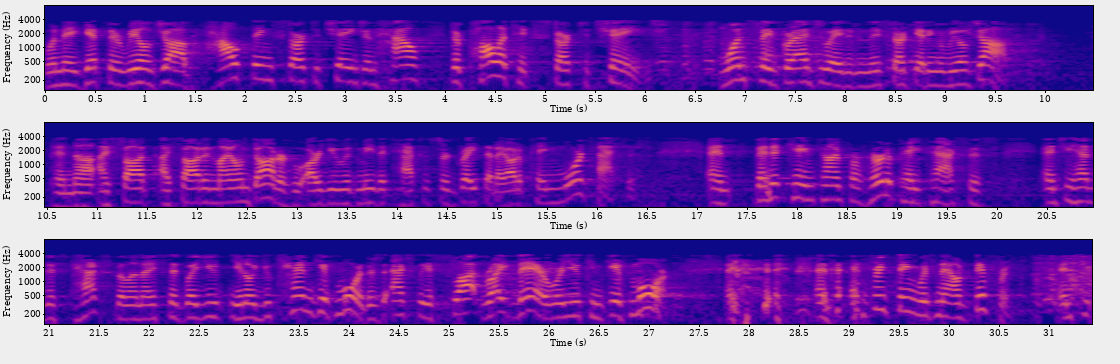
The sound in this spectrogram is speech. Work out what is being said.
when they get their real job, how things start to change and how their politics start to change once they've graduated and they start getting a real job. And uh, I saw it. I saw it in my own daughter, who argued with me that taxes are great, that I ought to pay more taxes. And then it came time for her to pay taxes, and she had this tax bill, and I said, "Well, you you know you can give more. There's actually a slot right there where you can give more." And, and everything was now different, and she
